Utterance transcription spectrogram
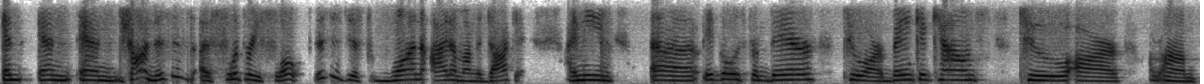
And and and Sean, this is a slippery slope. This is just one item on the docket. I mean, uh, it goes from there to our bank accounts, to our um,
